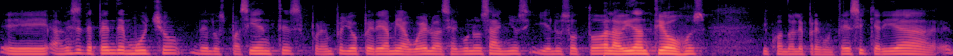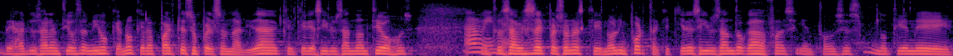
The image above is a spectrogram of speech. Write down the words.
Eh, a veces depende mucho de los pacientes. Por ejemplo, yo operé a mi abuelo hace algunos años y él usó toda la vida anteojos y cuando le pregunté si quería dejar de usar anteojos, él me dijo que no, que era parte de su personalidad, que él quería seguir usando anteojos. Ah, entonces a veces hay personas que no le importa, que quieren seguir usando gafas y entonces no tiene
